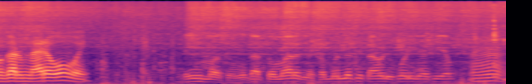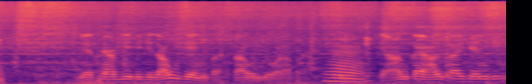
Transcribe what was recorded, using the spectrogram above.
વઘાર માર્યો હો ભાઈ. રીહમાં છું વગર તો મારે જ ને ખબર નથી તાવડી ફોડી નાખી એમ. હમ. બેથી આઠ દી પછી જવું છે એની પાસે તાવડીઓ વાળા પાસે. હમ. કે આમ કઈ હાલતા છે એનથી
